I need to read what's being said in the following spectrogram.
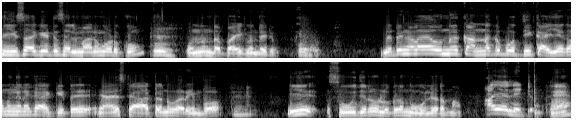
പീസാക്കിയിട്ട് സൽമാനും കൊടുക്കും. ഒന്നും ഒന്ന് ഉണ്ടപ്പായിക്കും തരും. എന്നിട്ട് നിങ്ങളെ ഒന്ന് കണ്ണൊക്കെ പൊത്തി കൈയൊക്കെ ഒന്ന് ഇങ്ങനെ ആക്കിയിട്ട് ഞാൻ സ്റ്റാർട്ട് എന്ന് പറയുമ്പോ ഈ സൂചിയുടെ ഉള്ളിൽ കൂടെ നൂലിടണം ഏഹ്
